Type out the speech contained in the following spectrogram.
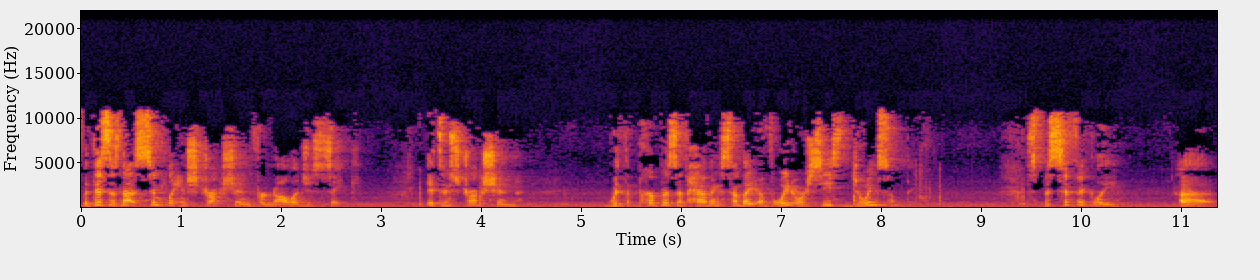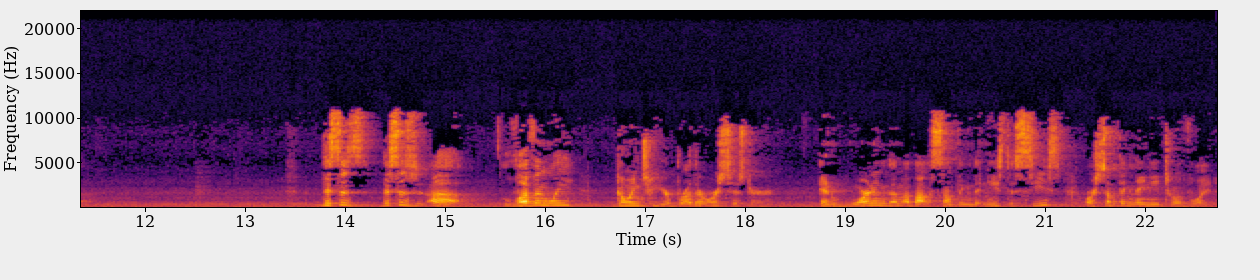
But this is not simply instruction for knowledge's sake. It's instruction with the purpose of having somebody avoid or cease doing something. Specifically, uh, this is this is uh, lovingly going to your brother or sister and warning them about something that needs to cease or something they need to avoid.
